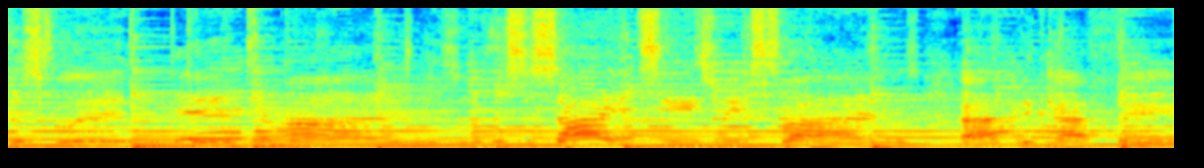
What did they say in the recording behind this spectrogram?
the splendid demise of the societies we despise at the Cafe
